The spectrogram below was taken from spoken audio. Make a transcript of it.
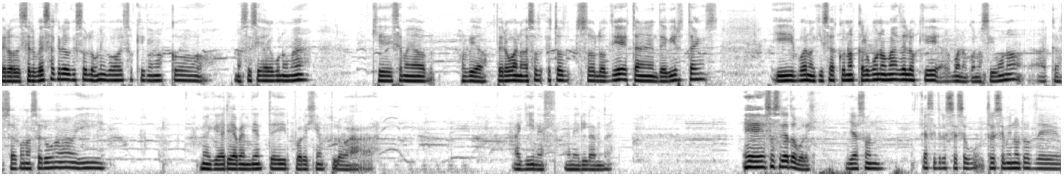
Pero de cerveza creo que son los únicos esos que conozco. No sé si hay alguno más que se me haya olvidado. Pero bueno, esos, estos son los 10, están en The Beer Times. Y bueno, quizás conozca alguno más de los que, bueno, conocí uno, alcancé a conocer uno y me quedaría pendiente ir, por ejemplo, a, a Guinness en Irlanda. Eh, eso sería todo por hoy. Ya son casi 13, 13 minutos de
